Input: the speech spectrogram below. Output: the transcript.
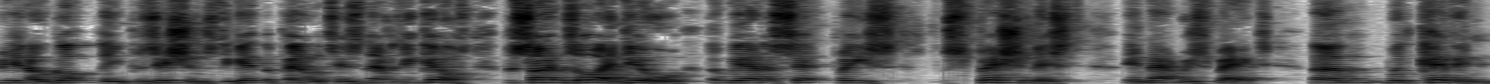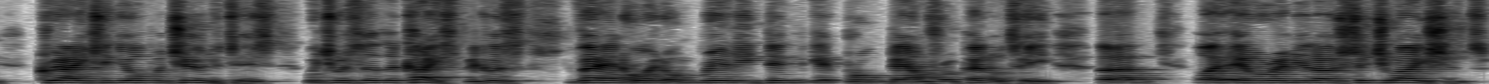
you know, got the positions to get the penalties and everything else. But so it was ideal that we had a set piece specialist in that respect um, with Kevin creating the opportunities, which was the, the case because Van Hooydonk really didn't get brought down for a penalty um, or any of those situations.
